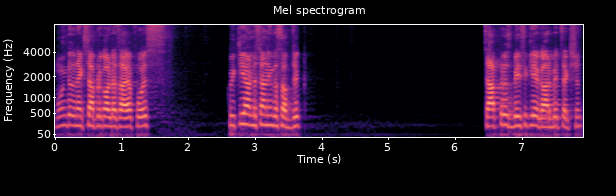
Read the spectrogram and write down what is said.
Moving to the next chapter called as IFOS. Quickly understanding the subject. Chapter is basically a garbage section,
